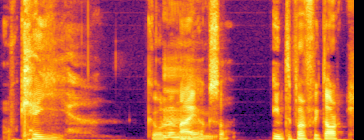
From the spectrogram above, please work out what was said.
Okej. Goldeneye ehm, också. Inte Perfect Dark.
